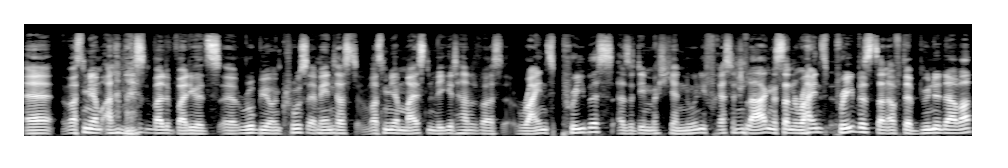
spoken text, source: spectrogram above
Äh, was mir am allermeisten, weil, du- weil du jetzt äh, Rubio und Cruz erwähnt hast, was mir am meisten wehgetan hat, war es Ryan's Priebus. Also dem möchte ich ja nur in die Fresse schlagen, dass dann Ryan's Priebus dann auf der Bühne da war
